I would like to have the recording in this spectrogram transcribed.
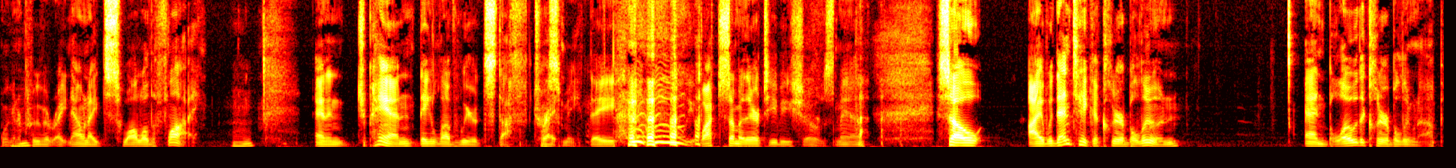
We're going to mm-hmm. prove it right now. And I'd swallow the fly. Mm-hmm. And in Japan, they love weird stuff. Trust me. They watch some of their TV shows, man. So I would then take a clear balloon and blow the clear balloon up.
